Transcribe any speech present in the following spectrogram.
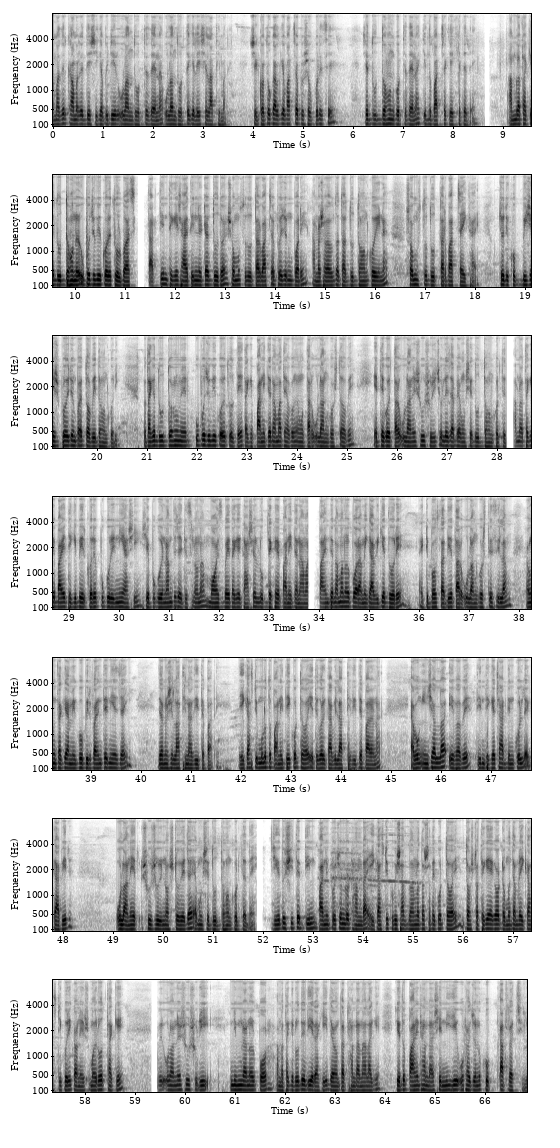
আমাদের খামারের দেশি গাভীটির উলান ধরতে দেয় না। উলান ধরতে গেলে সে লাথি মারে। সে গতকালকে বাচ্চা প্রসব করেছে, সে দুধ দহন করতে দেয় না, কিন্তু বাচ্চাকে খেতে দেয়। আমরা তাকে দুধ দহনের উপযোগী করে তুলব আজ। তার তিন থেকে সাড়ে তিন লিটার দুধ হয়, সমস্ত দুধ তার বাচ্চার প্রয়োজন পড়ে। আমরা সাধারণত তার দুধ দহন করি না, সমস্ত দুধ তার বাচ্চাই খায়। যদি খুব বিশেষ প্রয়োজন পড়ে তবেই দহন করি। তো তাকে দুধ দহনের উপযোগী করে তুলতে তাকে পানিতে নামাতে হবে এবং তার উলান ঘষতে হবে। এতে করে তার উলানে সুরসুরি চলে যাবে এবং সে দুধ দহন করতে আমরা তাকে বাড়ি থেকে বের করে পুকুরে নিয়ে আসি। সে পুকুরে নামতে চাইতেছিল না। মহেশ ভাই তাকে ঘাসের লোভ দেখে পানিতে নামা পানিতে নামানোর পর আমি গাভীকে ধরে একটি বস্তা দিয়ে তার উলান ঘষতেছিলাম এবং তাকে আমি গভীর পানিতে নিয়ে যাই যেন সে লাথি না দিতে পারে। এই কাজটি মূলত পানিতেই করতে হয়। এতে করে গাভী লাথি দিতে পারে না। এবং ইনশাল্লাহ এভাবে তিন থেকে চার দিন করলে গাভীর উলানের সুরসুরি নষ্ট হয়ে যায় এবং সে দুধ দহন করতে দেয়। যেহেতু শীতের দিন, পানি প্রচণ্ড ঠান্ডা, এই কাজটি খুবই সাবধানতার সাথে করতে হয়। দশটা থেকে এগারোটার মধ্যে আমরা এই কাজটি করি, কারণ এই সময় রোদ থাকে। উলানের সুরসুরি নিমড়ানোর পর আমরা তাকে রোদে দিয়ে রাখি, যেন তার ঠান্ডা না লাগে। যেহেতু পানি ঠান্ডা, সে নিজেই ওঠার জন্য খুব কাতরাচ্ছিল।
